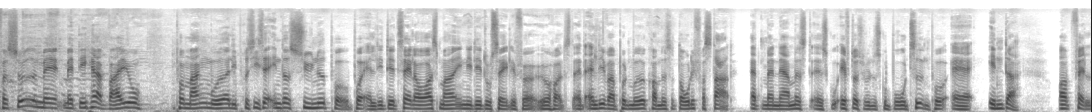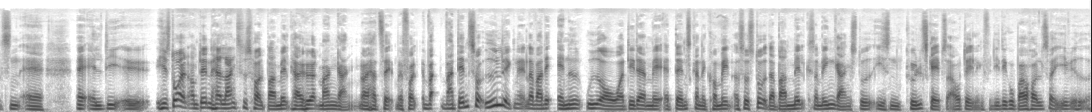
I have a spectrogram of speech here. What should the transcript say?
Forsøget med, med det her var jo på mange måder lige præcis at ændre synet på, på Aldi. Det taler jo også meget ind i det, du sagde lige før, Øreholst, at Aldi var på en måde kommet så dårligt fra start, at man nærmest øh, skulle efterfølgende skulle bruge tiden på at ændre opfattelsen af, af Aldi. Øh, historien om den her langtidsholdbare mælk har jeg hørt mange gange, når jeg har talt med folk. Var, var den så ødelæggende, eller var det andet udover det der med, at danskerne kom ind, og så stod der bare mælk, som ikke engang stod i sådan en køleskabsafdeling, fordi det kunne bare holde sig i evigheder?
